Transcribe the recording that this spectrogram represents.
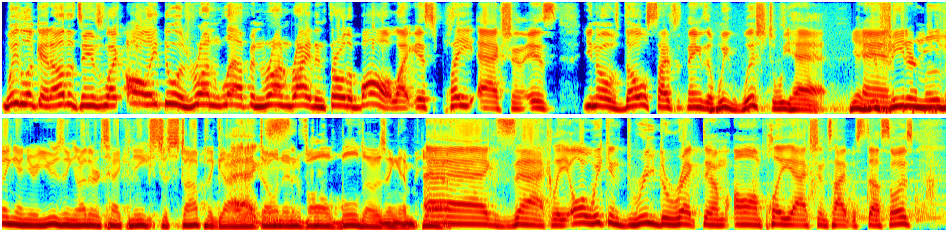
we look at other teams like all they do is run left and run right and throw the ball. Like it's play action, is you know those types of things that we wished we had. Yeah, your feet are moving and you're using other techniques to stop the guy that don't involve bulldozing him. Yeah. Exactly. Or we can redirect them on play action type of stuff. So it's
